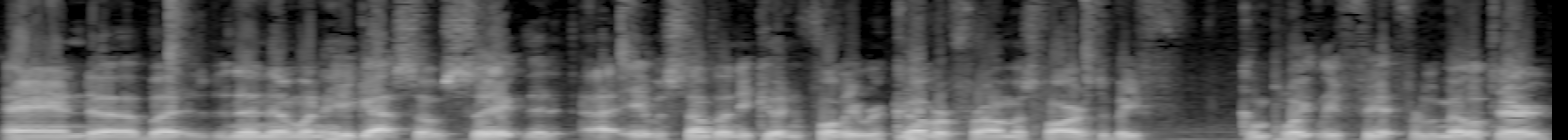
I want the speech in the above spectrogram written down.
And uh, but then, then when he got so sick that uh, it was something he couldn't fully recover from as far as to be f- completely fit for the military,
